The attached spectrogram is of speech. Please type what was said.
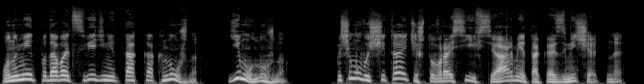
Он умеет подавать сведения так, как нужно. Ему нужно. Почему вы считаете, что в России вся армия такая замечательная?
